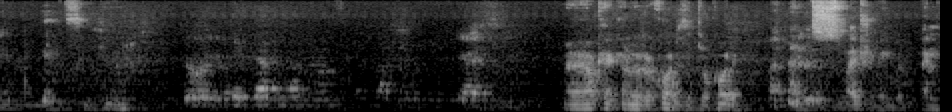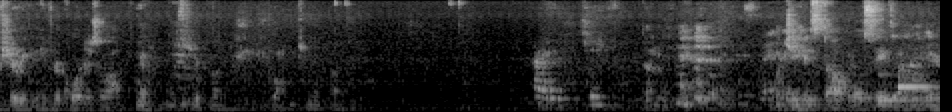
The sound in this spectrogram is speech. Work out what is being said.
Um, let's see here. Uh, okay, can we record? Is it recording? It's live streaming, but I'm sure we can hit record as well. Yeah, let's record. Cool. Let's record. Done. Once you hit stop, it'll save the computer.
